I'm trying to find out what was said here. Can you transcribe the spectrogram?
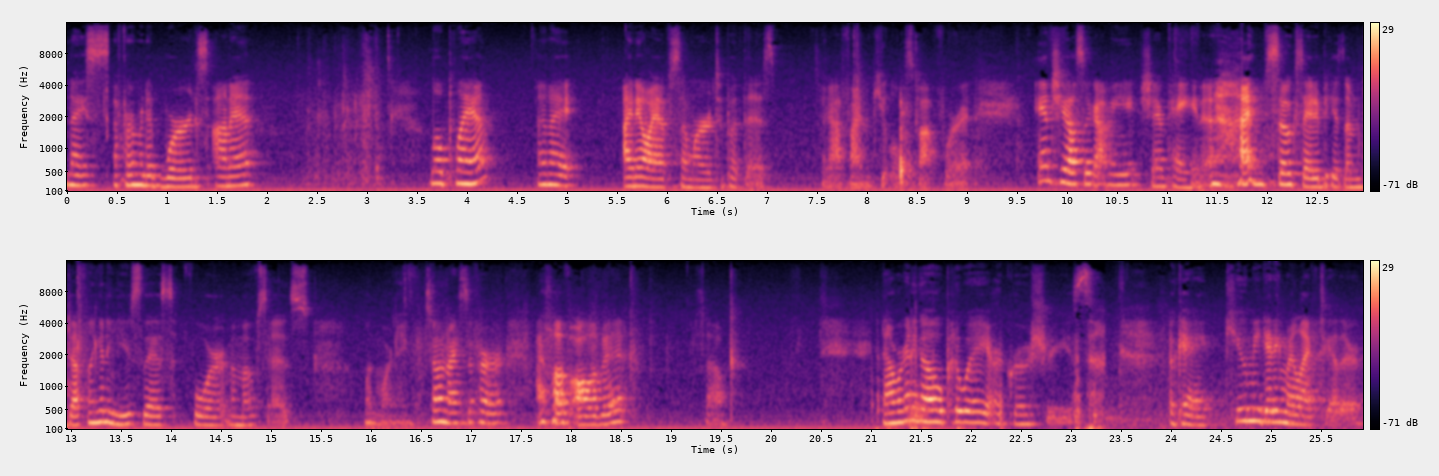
nice affirmative words on it little plant and I I know I have somewhere to put this so I gotta find a cute little spot for it and she also got me champagne and I'm so excited because I'm definitely gonna use this for mimosas one morning. So nice of her. I love all of it. So now we're gonna go put away our groceries. Okay, cue me getting my life together.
